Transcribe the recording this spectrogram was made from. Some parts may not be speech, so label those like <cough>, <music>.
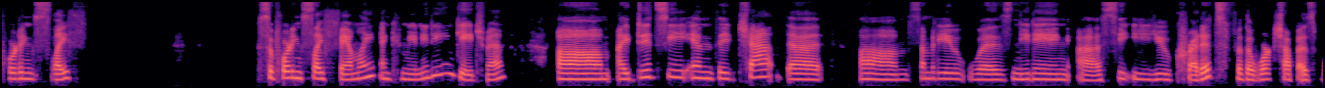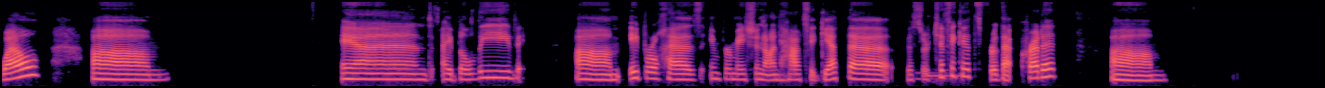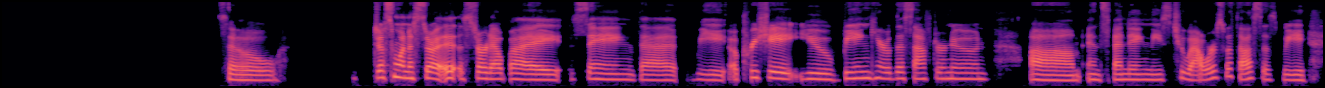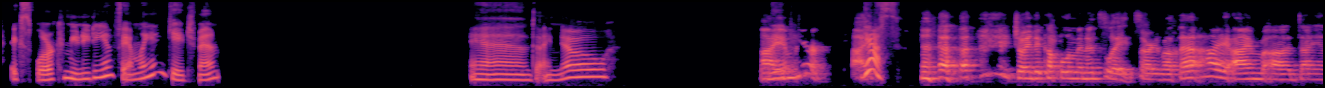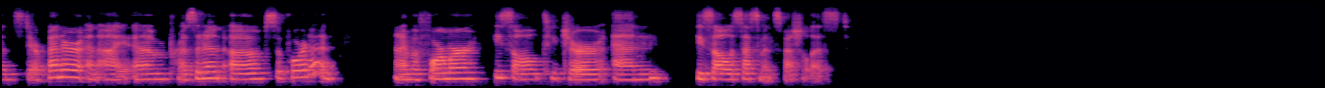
supporting SLIFE, supporting SLIFE family and community engagement. Um, I did see in the chat that um, somebody was needing uh, CEU credits for the workshop as well. Um, and I believe um, April has information on how to get the, the certificates for that credit. Um, so just want to start uh, start out by saying that we appreciate you being here this afternoon um, and spending these two hours with us as we explore community and family engagement. And I know. I am here. Hi. Yes, <laughs> Joined a couple of minutes late. Sorry about that. Hi, I'm uh, Diane Staehr Fenner and I am president of SupportEd. And I'm a former ESOL teacher and E ESOL assessment specialist.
